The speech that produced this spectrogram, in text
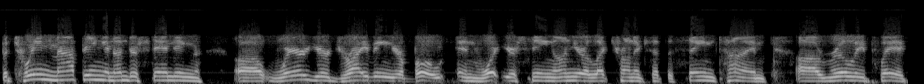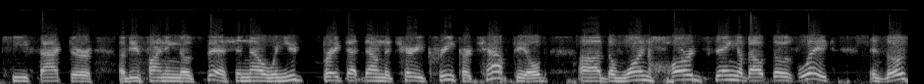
between mapping and understanding uh, where you're driving your boat and what you're seeing on your electronics at the same time uh, really play a key factor of you finding those fish. And now when you break that down to Cherry Creek or Chatfield, uh, the one hard thing about those lakes is those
